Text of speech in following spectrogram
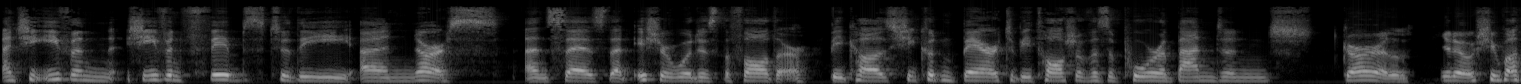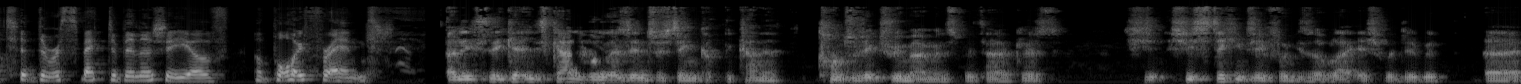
And she even she even fibs to the uh, nurse and says that Isherwood is the father because she couldn't bear to be thought of as a poor abandoned girl. You know, she wanted the respectability of a boyfriend. And it's it's kind of one of those interesting, kind of contradictory moments with her because she, she's sticking two fingers up like Isherwood did with uh,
